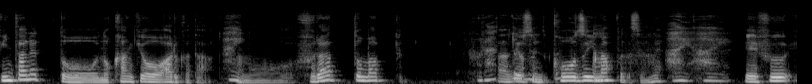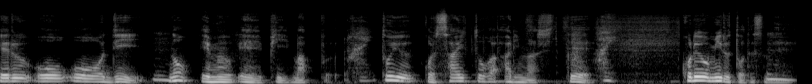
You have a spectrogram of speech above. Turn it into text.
インターネットの環境ある方、はい、あのフラットマップ。要するに洪水マップですよね。はいはい、FLOOD の MAP マップというこれサイトがありまして、はい、これを見るとですね、うん、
